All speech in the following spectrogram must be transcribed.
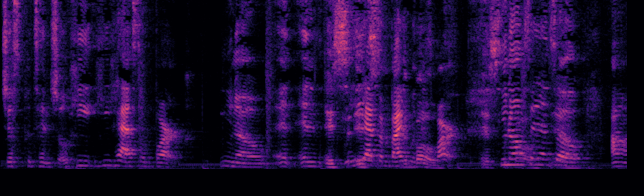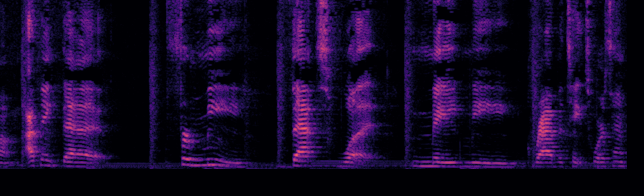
just potential. He he has some bark, you know, and, and it's, he it's has some bite with both. his bark. It's you know what I'm saying? Yeah. So um, I think that for me, that's what made me gravitate towards him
